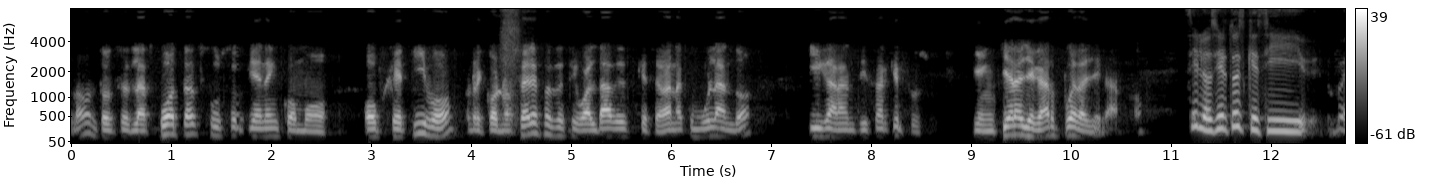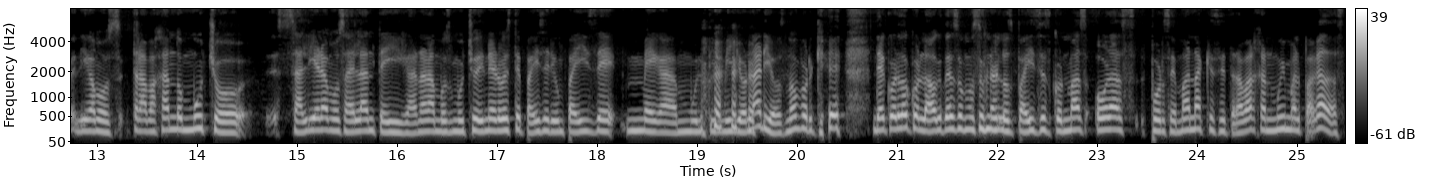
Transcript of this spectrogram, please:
¿no? Entonces las cuotas justo tienen como objetivo reconocer esas desigualdades que se van acumulando y garantizar que pues quien quiera llegar pueda llegar, ¿no? Sí, lo cierto es que si, digamos, trabajando mucho saliéramos adelante y ganáramos mucho dinero, este país sería un país de mega multimillonarios, ¿no? Porque de acuerdo con la OCDE somos uno de los países con más horas por semana que se trabajan muy mal pagadas.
